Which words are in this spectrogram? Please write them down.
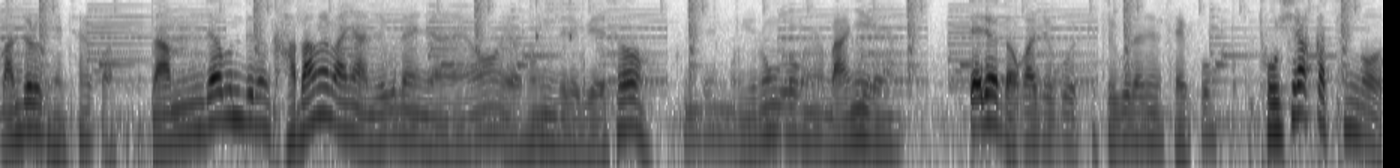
만들어도 괜찮을 것 같아요. 남자분들은 가방을 많이 안 들고 다니잖아요. 여성들에 비해서. 근데 뭐 이런 거 그냥 많이 그냥 때려 넣어가지고 이렇게 들고 다녀도 되고 도시락 같은 거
